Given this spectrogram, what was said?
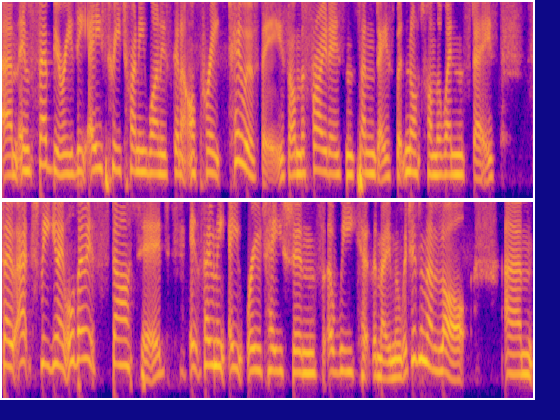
Um, in February, the A321 is going to operate two of these on the Fridays and Sundays, but not on the Wednesdays. So actually, you know, although it's started, it's only eight rotations a week at the moment, which isn't a lot. Um,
